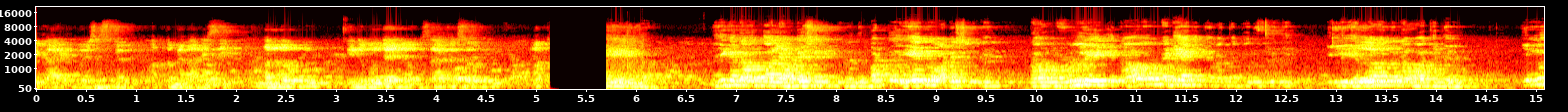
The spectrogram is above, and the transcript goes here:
ಈ ಕಾರ್ಯಕ್ರಮ ಯಶಸ್ವಿಯಾಗಬೇಕು. ಮತ್ತೊಮ್ಮೆ ಹಾರೈಸಿ. ಬಂದವರು, ಇನ್ನು ಮುಂದೆ ನಾವು ಸಹಕರಿಸೋರು ಮತ್ತು ಈಗ ನಾವು ಖಾಲಿ ಆಡಿಷನ್ ಇಟ್ಟಿರೋದು ಬಟ್ ಏನು ಆಡಿಷನ್ ನಾವು ಫುಲ್ ಹೇಗೆ ನಾವು ರೆಡಿ ಆಗಿದ್ದೇವೆ ಅಂತ ತೋರಿಸಲಿಕ್ಕೆ ಇಲ್ಲಿ ಎಲ್ಲವನ್ನು ನಾವು ಹಾಕಿದ್ದೇವೆ. ಇನ್ನು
